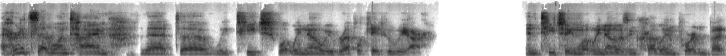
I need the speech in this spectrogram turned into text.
I heard it said one time that uh, we teach what we know, we replicate who we are. And teaching what we know is incredibly important, but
